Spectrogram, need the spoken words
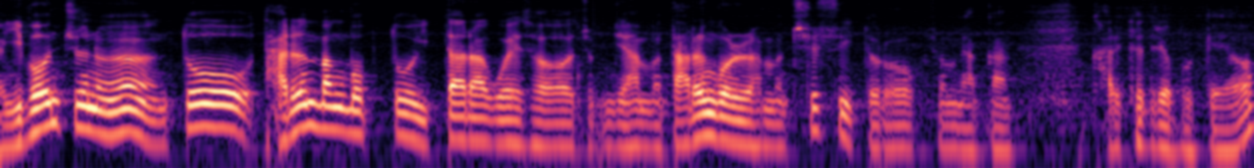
이번 주는 또 다른 방법도 있다라고 해서 좀 이제 한번 다른 걸 한번 칠 수 있도록 좀 약간 가르쳐 드려 볼게요.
